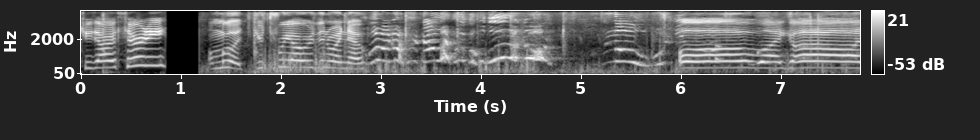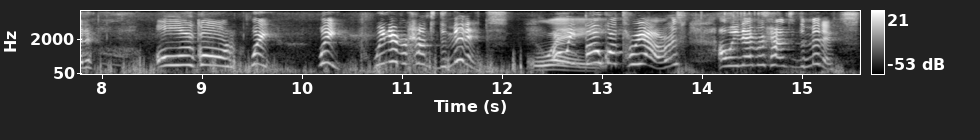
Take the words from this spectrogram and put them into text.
Two hours thirty. Oh my god, you're three hours in right now. Oh my god! No! Oh my god! No! Oh my god. Oh my god! Wait, wait. We never counted the minutes. Oh, we Wait. both got three hours, and we never counted the minutes.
